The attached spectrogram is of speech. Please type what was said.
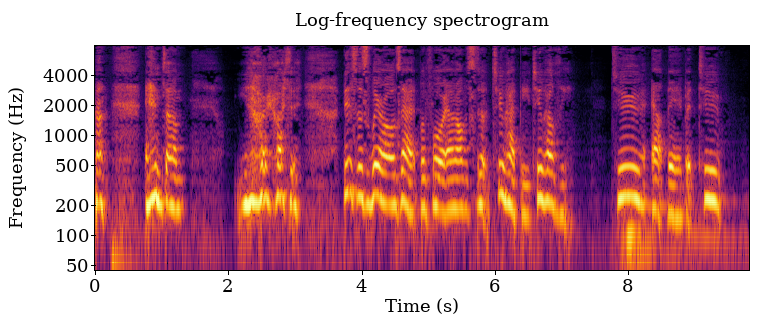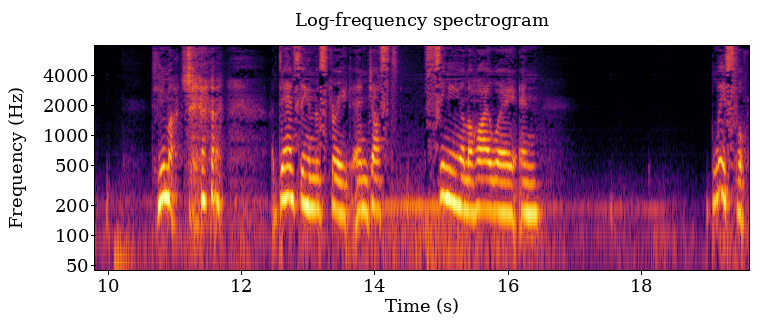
and, um, you know, this is where I was at before, and I was too happy, too healthy, too out there, but too, too much. Dancing in the street and just singing on the highway and blissful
